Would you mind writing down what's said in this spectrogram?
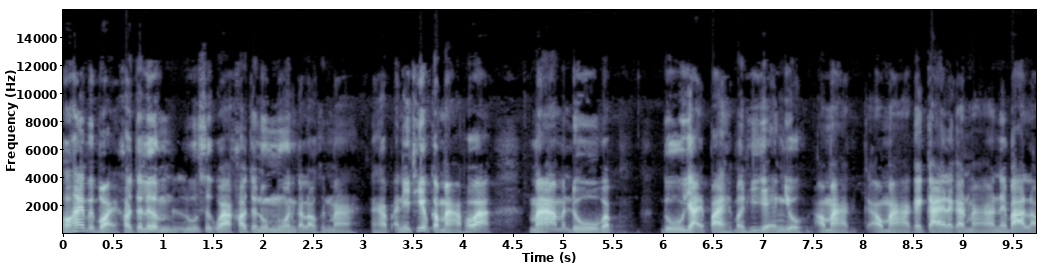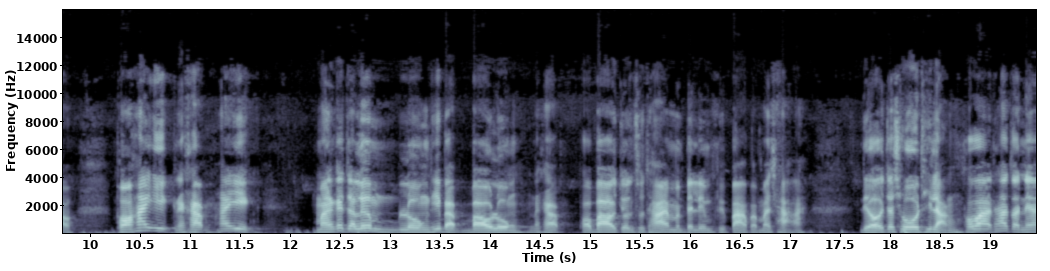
พอให้บ่อยๆเขาจะเริ่มรู้สึกว่าเขาจะนุ่มนวลกับเราขึ้นมานะครับ อันนี้เทียบกับหมาเพราะว่าม้ามันดูแบบดูใหญ่ไปบางทีแยงอยู่ เอาหมาเอาหมาใกล้ๆแล้วกันหมาในบ้านเรา พอให้อีกนะครับ ให้อีกมันก็จะเริ่มลงที่แบบเบาลงนะครับ พอเบาจนสุดท้ายมันเป็นริมฝีปากแบบมะฉา เดี๋ยวจะโชว์ทีหลัง เพราะว่าถ้าตอนนี้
